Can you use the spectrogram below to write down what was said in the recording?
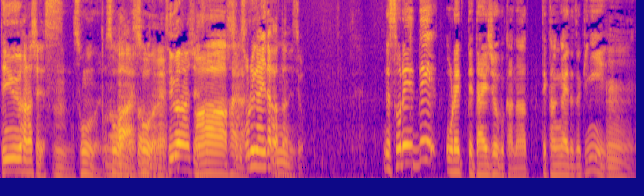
ていう話です、うん、そうなのよ。んそうだね。はいそうだね。って。いう話です。あーはいそそれが言いたかったんですよ。で、それで、俺って大丈夫かなって考えたときにう、ん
